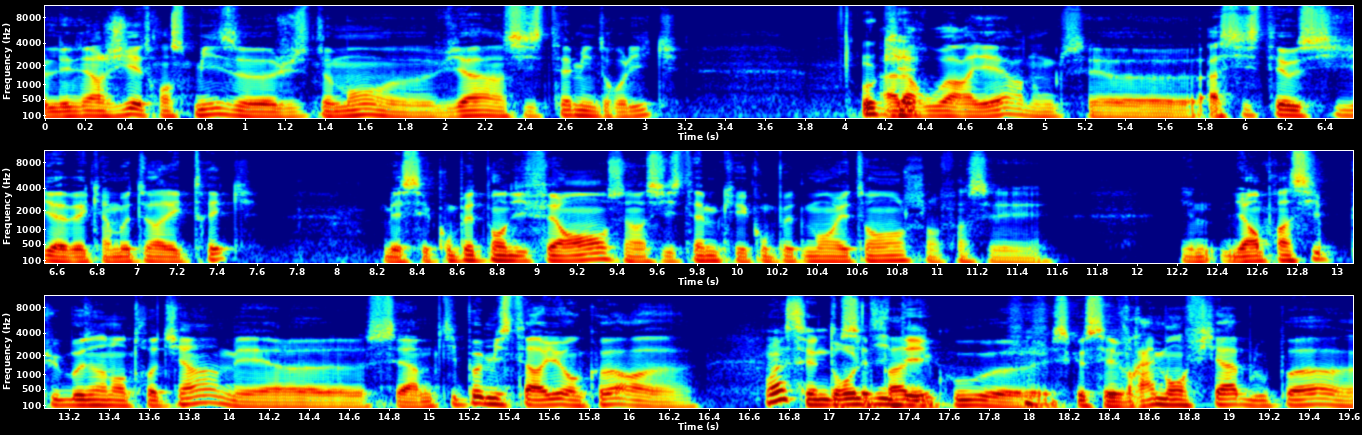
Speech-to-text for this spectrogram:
l'énergie est transmise euh, justement euh, via un système hydraulique à la roue arrière. Donc c'est euh, assisté aussi avec un moteur électrique, mais c'est complètement différent. C'est un système qui est complètement étanche. Enfin c'est il y a en principe plus besoin d'entretien, mais euh, c'est un petit peu mystérieux encore. euh, Ouais, c'est une drôle d'idée. du coup, euh, est-ce que c'est vraiment fiable ou pas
